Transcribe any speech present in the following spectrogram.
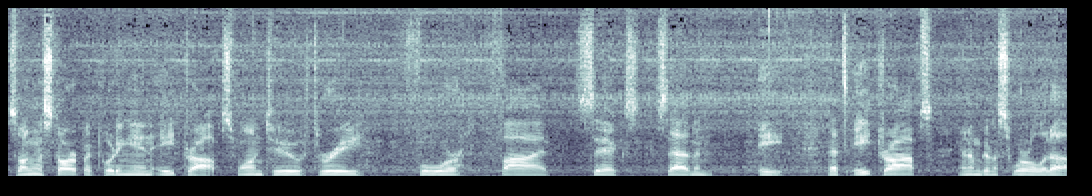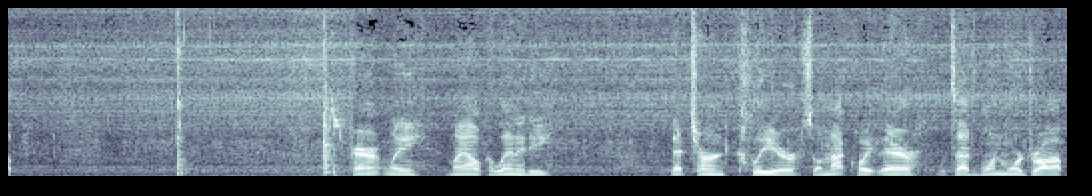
So I'm going to start by putting in 8 drops. 1, 2, 3, 4, 5, 6, 7, 8. That's 8 drops and I'm going to swirl it up. Apparently my alkalinity that turned clear so I'm not quite there. Let's add one more drop.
